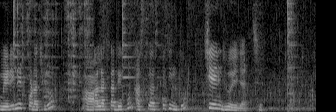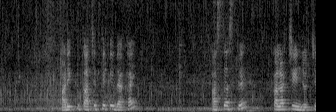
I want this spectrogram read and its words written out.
ম্যারিনেট করা ছিল কালারটা দেখুন, আস্তে আস্তে কিন্তু চেঞ্জ হয়ে যাচ্ছে। আর একটু কাছের থেকে দেখাই। আস্তে আস্তে কালার চেঞ্জ হচ্ছে।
